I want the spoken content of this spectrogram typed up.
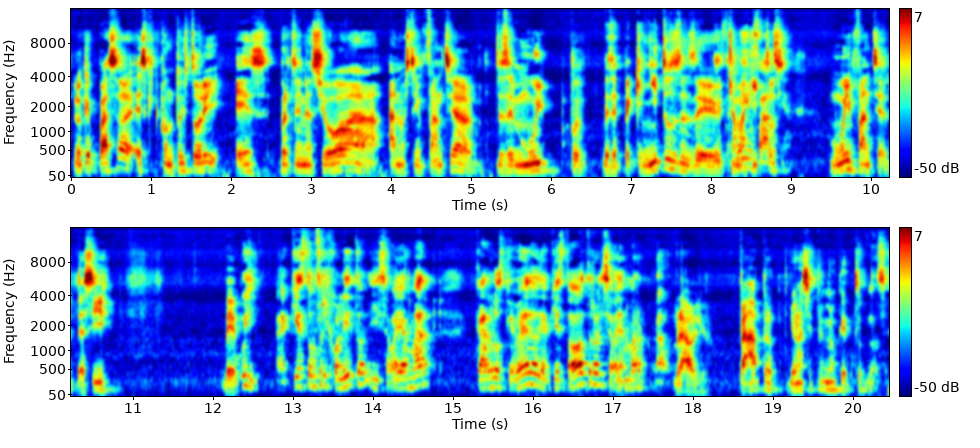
Lo que pasa es que con Toy Story es perteneció a, a nuestra infancia desde muy, pues, desde pequeñitos, desde, Desde muy chamaquitos. infancia. Muy infancia, así. Uy, aquí está un frijolito y se va a llamar Carlos Quevedo y aquí está otro y se va a llamar Bravo. Braulio. Ah, pero yo nací primero que tú. No sé.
